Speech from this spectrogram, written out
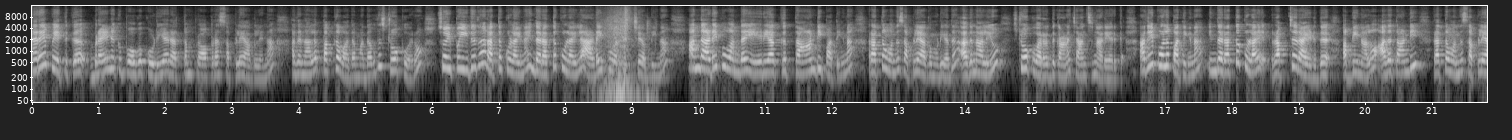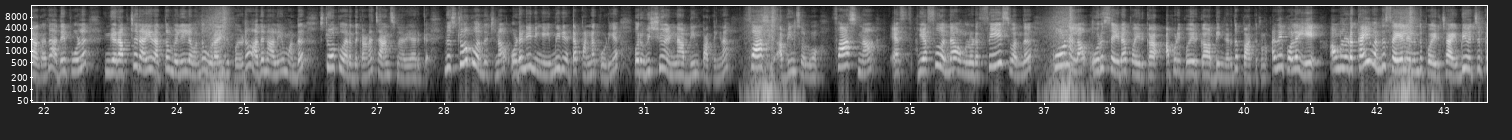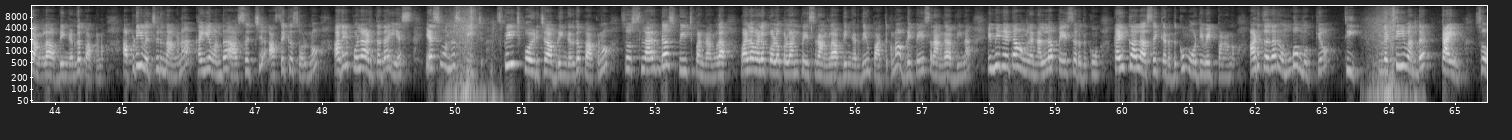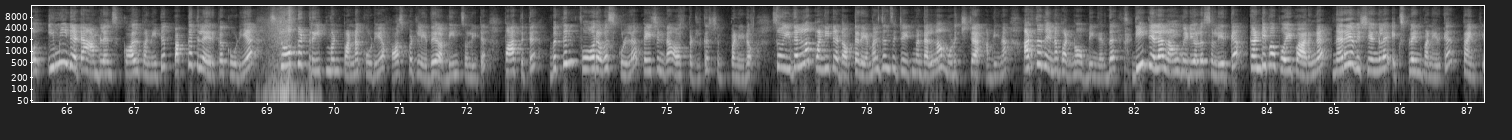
நிறைய பேர்த்துக்கு பிரெயினுக்கு போகக்கூடிய ரத்தம் ப்ராப்பராக சப்ளை ஆகலைன்னா அதனால் பக்கவாதம் அதாவது ஸ்ட்ரோக் வரும். ஸோ இப்போ இதுதான் ரத்த குழாய்னா இந்த ரத்த குழாயில் அடைப்பு வந்துடுச்சு அப்படின்னா அந்த அடைப்பு வந்த ஏரியாவுக்கு தாண்டி பார்த்தீங்கன்னா ரத்தம் வந்து சப்ளை ஆக முடியாது. அதனாலையும் ஸ்ட்ரோக் வர்றதுக்கான சான்ஸ் நிறைய இருக்குது அதே போல் பார்த்தீங்கன்னா இந்த ரத்த குழாய் ரப்சர் ஆகிடுது அப்படின்னாலும் அதை தாண்டி ரத்தம் வந்து சப்ளை ஆகாது. அதே போல் இங்கே ரப்சர் ஆகி ரத்தம் வெளியில் வந்து உறைஞ்சு போயிடும். அதனாலையும் வந்து ஸ்ட்ரோக் வர்றதுக்கான சான்ஸ் நிறையா இருக்குது இந்த ஸ்ட்ரோக் வந்துச்சுன்னா உடனே நீங்கள் இமீடியட்டாக பண்ணக்கூடிய ஒரு விஷயம் என்ன அப்படின்னு பார்த்தீங்கன்னா ஃபாஸ்ட் அப்படின்னு சொல்லுவோம். ஃபாஸ்ட்னா எஃப் எஃப் வந்து அவங்களோட ஃபேஸ் வந்து கோணலாக ஒரு சைடாக போயிருக்கா அப்படி போயிருக்கா அப்படிங்கிறத பார்த்துக்கணும். அதே போல் ஏ அவங்களோட கை வந்து செயலிழந்து போயிடுச்சா எப்படி வச்சுருக்காங்களா அப்படிங்கிறத பார்க்கணும். அப்படி வச்சுருந்தாங்கன்னா கையை வந்து அசைச்சு அசைக்க சொல்லணும். அதே போல் அடுத்ததாக எஸ் எஸ் வந்து ஸ்பீச் ஸ்பீச் போயிடுச்சா அப்படிங்கிறத பார்க்கணும். ஸோ ஸ்லர்டாக ஸ்பீச் பண்ணுறாங்களா வள வள கொல கொலான்னு பேசுகிறாங்களா அப்படிங்கிறதையும் பார்த்துக்கணும். அப்படி பேசுகிறாங்க அப்படின்னா இமீடியட்டாக அவங்கள நல்லா பேசுகிறதுக்கும் கை கால் அசைக்கிறதுக்கும் மோட்டிவேட் பண்ணணும். அடுத்ததாக ரொம்ப முக்கியம் டீ இந்த டீ வந்து டைம் ஸோ இமீடியட்டாக ஆம்புலன்ஸ் கால் பண்ணிவிட்டு பக்கத்தில் இருக்கக்கூடிய ஸ்ட்ரோக்கை ட்ரீட்மெண்ட் பண்ணக்கூடிய ஹாஸ்பிட்டல் எது அப்படின்னு சொல்லிட்டு பார்த்துட்டு வித்தின் ஃபோர் ஹவர்ஸ்க்குள்ளே பேஷண்ட்டாக ஹாஸ்பிட்டலுக்கு ஷிஃப்ட் பண்ணிடும். ஸோ இதெல்லாம் பண்ணிட்ட டாக்டர் எமர்ஜென்சி ட்ரீட்மெண்ட் எல்லாம் முடிச்சிட்டேன் அப்படின்னா அடுத்தது என்ன பண்ணும் அப்படிங்கிறத டீட்டெயிலாக லாங் வீடியோவில் சொல்லியிருக்கேன். கண்டிப்பாக போய் பாருங்கள் நிறைய விஷயங்களை எக்ஸ்பிளைன் பண்ணியிருக்கேன். தேங்க்யூ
